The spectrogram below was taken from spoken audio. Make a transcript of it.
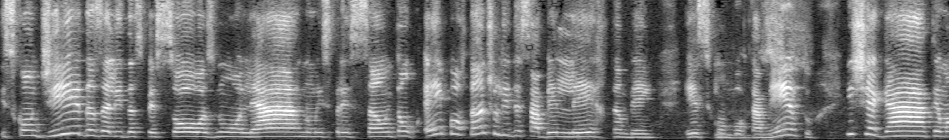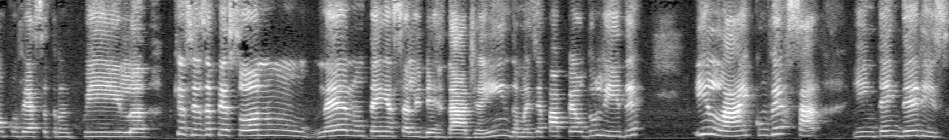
escondidas ali das pessoas, num olhar, numa expressão. Então, é importante o líder saber ler também esse comportamento Isso. e chegar, ter uma conversa tranquila, porque às vezes a pessoa não, né, não tem essa liberdade ainda, mas é papel do líder ir lá e conversar e entender isso.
